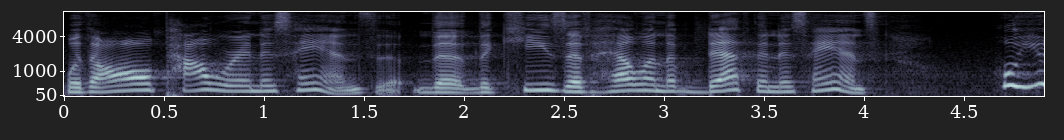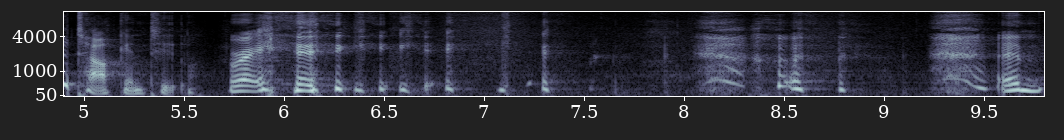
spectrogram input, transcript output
with all power in his hands, the, the, the keys of hell and of death in his hands. Who you talking to, right? and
